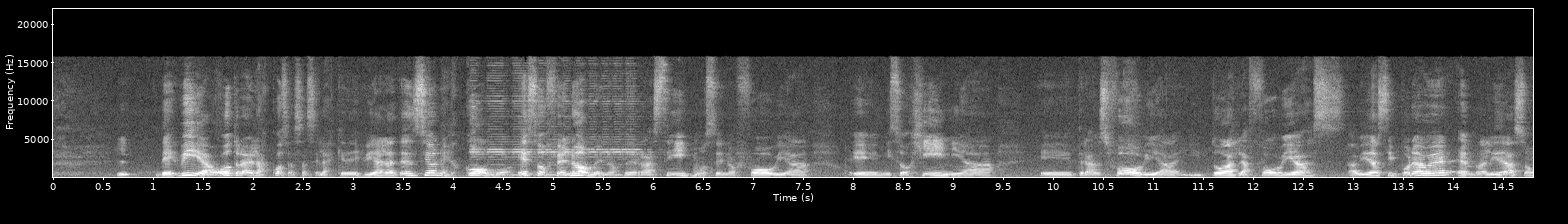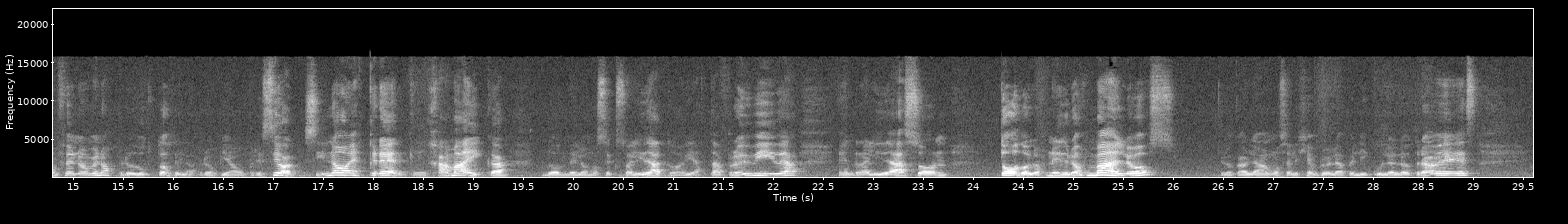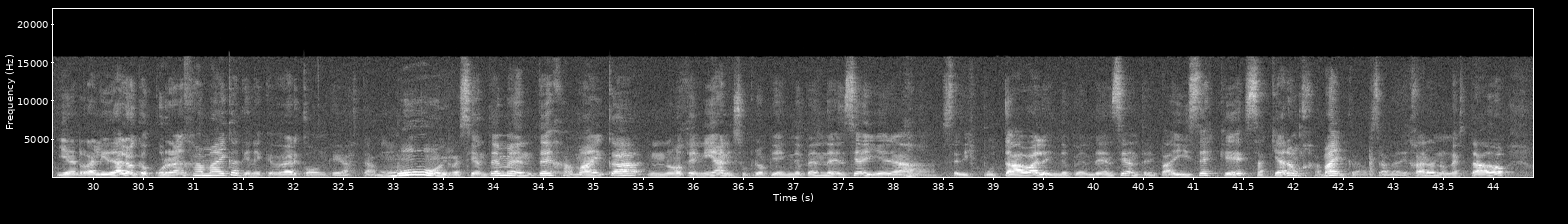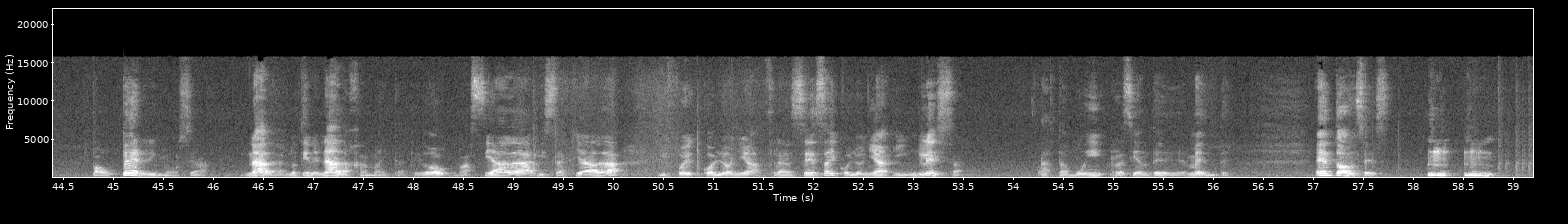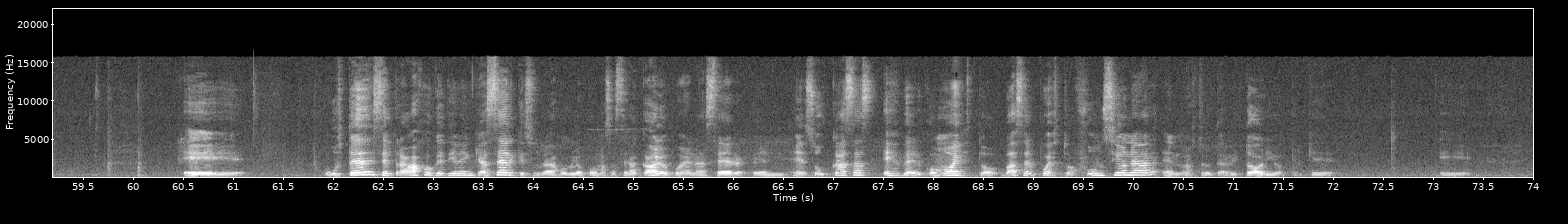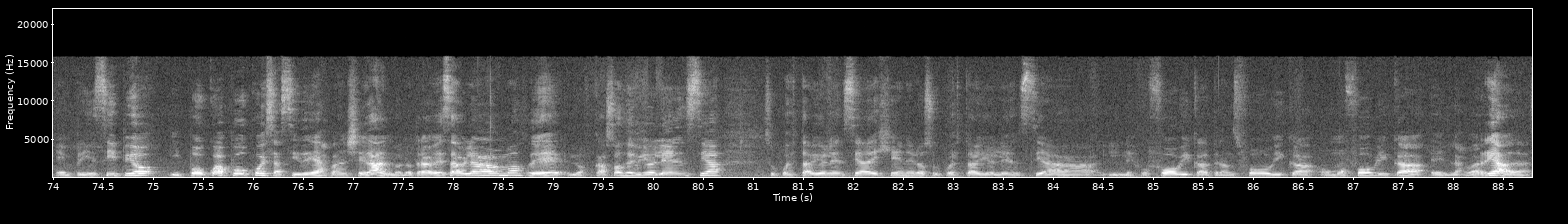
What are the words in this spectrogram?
desvía, otra de las cosas hacia las que desvía la atención es cómo esos fenómenos de racismo, xenofobia, eh, misoginia, eh, transfobia y todas las fobias habidas y por haber, en realidad son fenómenos productos de la propia opresión. Si no es creer que en Jamaica, donde la homosexualidad todavía está prohibida, en realidad son todos los negros malos, lo que hablábamos el ejemplo de la película la otra vez, y en realidad lo que ocurre en Jamaica tiene que ver con que hasta muy recientemente Jamaica no tenía ni su propia independencia y era se disputaba la independencia entre países que saquearon Jamaica, o sea, la dejaron en un estado paupérrimo, o sea, nada, no tiene nada Jamaica, quedó vaciada y saqueada y fue colonia francesa y colonia inglesa, hasta muy recientemente. Entonces, eh, ustedes el trabajo que tienen que hacer, que es un trabajo que lo podemos hacer acá o lo pueden hacer en, en sus casas, es ver cómo esto va a ser puesto a funcionar en nuestro territorio, porque eh, en principio y poco a poco esas ideas van llegando. La otra vez hablábamos de los casos de violencia, supuesta violencia de género, supuesta violencia lesbofóbica, transfóbica, homofóbica en las barriadas.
